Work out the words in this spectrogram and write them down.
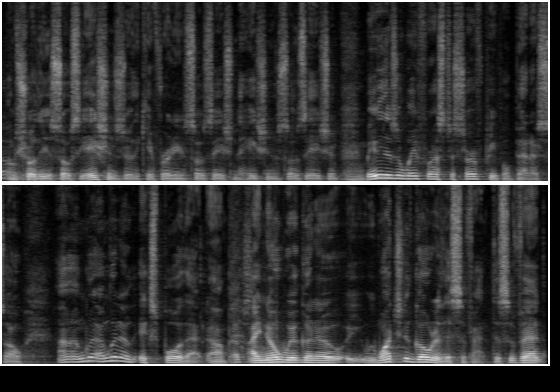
Oh, I'm sure the associations do, the Cape Verdean Association, the Haitian Association. Mm-hmm. Maybe there's a way for us to serve people better. So I'm, I'm going to explore that. Um, I know we're going to, we want you to go to this event. This event,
